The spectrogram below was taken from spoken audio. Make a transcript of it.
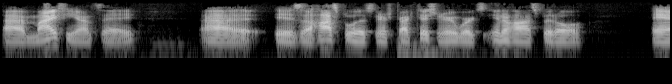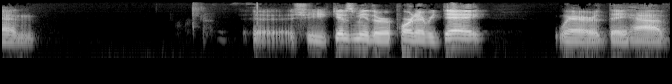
uh, my fiance uh, is a hospitalist nurse practitioner, works in a hospital, and uh, she gives me the report every day where they have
